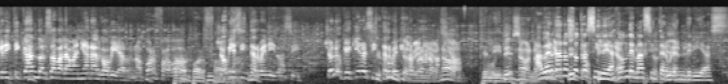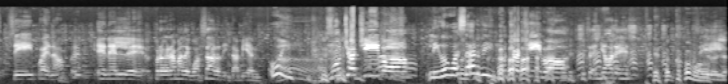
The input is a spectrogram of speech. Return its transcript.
criticando el sábado a la mañana al gobierno, por favor. Pero por favor. Yo hubiese intervenido así. Yo lo que quiero es ¿Qué- cómo intervenir la programación. No, Qué lindo usted- no, sería. no A ver, danos otras opina, ideas. ¿Dónde más intervendrías? Sí, bueno, en el eh, programa de Guasardi también. Uy, Mucho chivo, ligó Guasardi. mucho chivo, señores. Pero ¿cómo? Sí.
